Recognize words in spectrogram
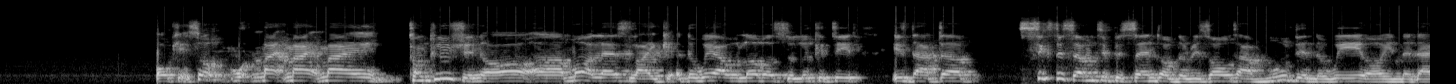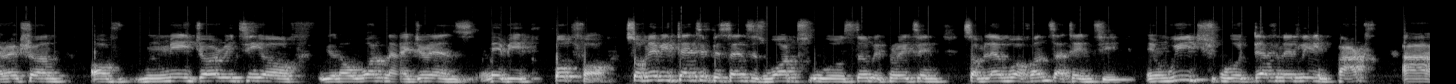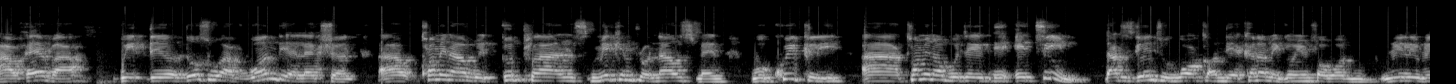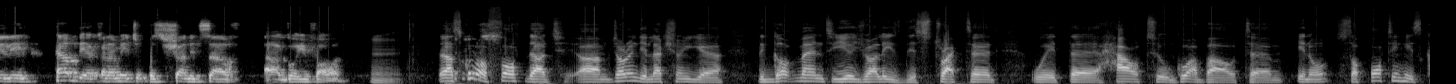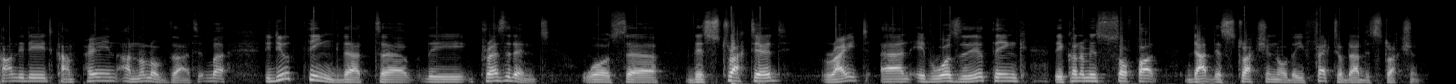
Okay, so my my my conclusion, or uh, more or less like the way I would love us to look at it, is that uh, 60 70 percent of the results have moved in the way or in the direction of majority of you know what Nigerians maybe hope for. So maybe 30 percent is what will still be creating some level of uncertainty, in which would definitely impact uh, however, with the, those who have won the election uh, coming out with good plans, making pronouncement, will quickly uh, coming up with a, a, a, team that is going to work on the economy going forward, really, really help the economy to position itself uh, going forward. There are school of thought that um, during the election year, the government usually is distracted with uh, how to go about, um, you know, supporting his candidate campaign and all of that. But did you think that uh, the president was uh, distracted, right? And if it was, do you think the economy suffered that distraction or the effect of that distraction?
